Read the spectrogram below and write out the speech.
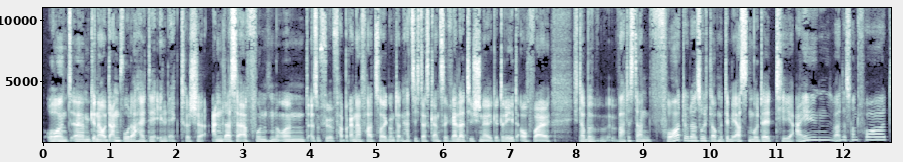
Und ähm, genau, dann wurde halt der elektrische Anlasser erfunden und also für Verbrennerfahrzeuge und dann hat sich das Ganze relativ schnell gedreht, auch weil, ich glaube, war das dann Ford oder so? Ich glaube, mit dem ersten Modell T1 war das von Ford?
